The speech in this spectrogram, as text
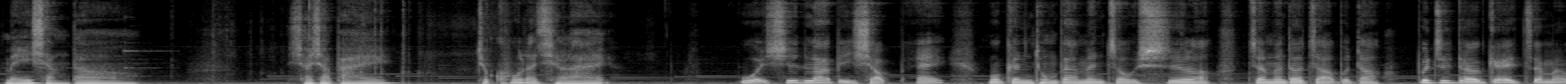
没想到，小小白就哭了起来。我是蜡笔小白，我跟同伴们走失了，怎么都找不到，不知道该怎么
